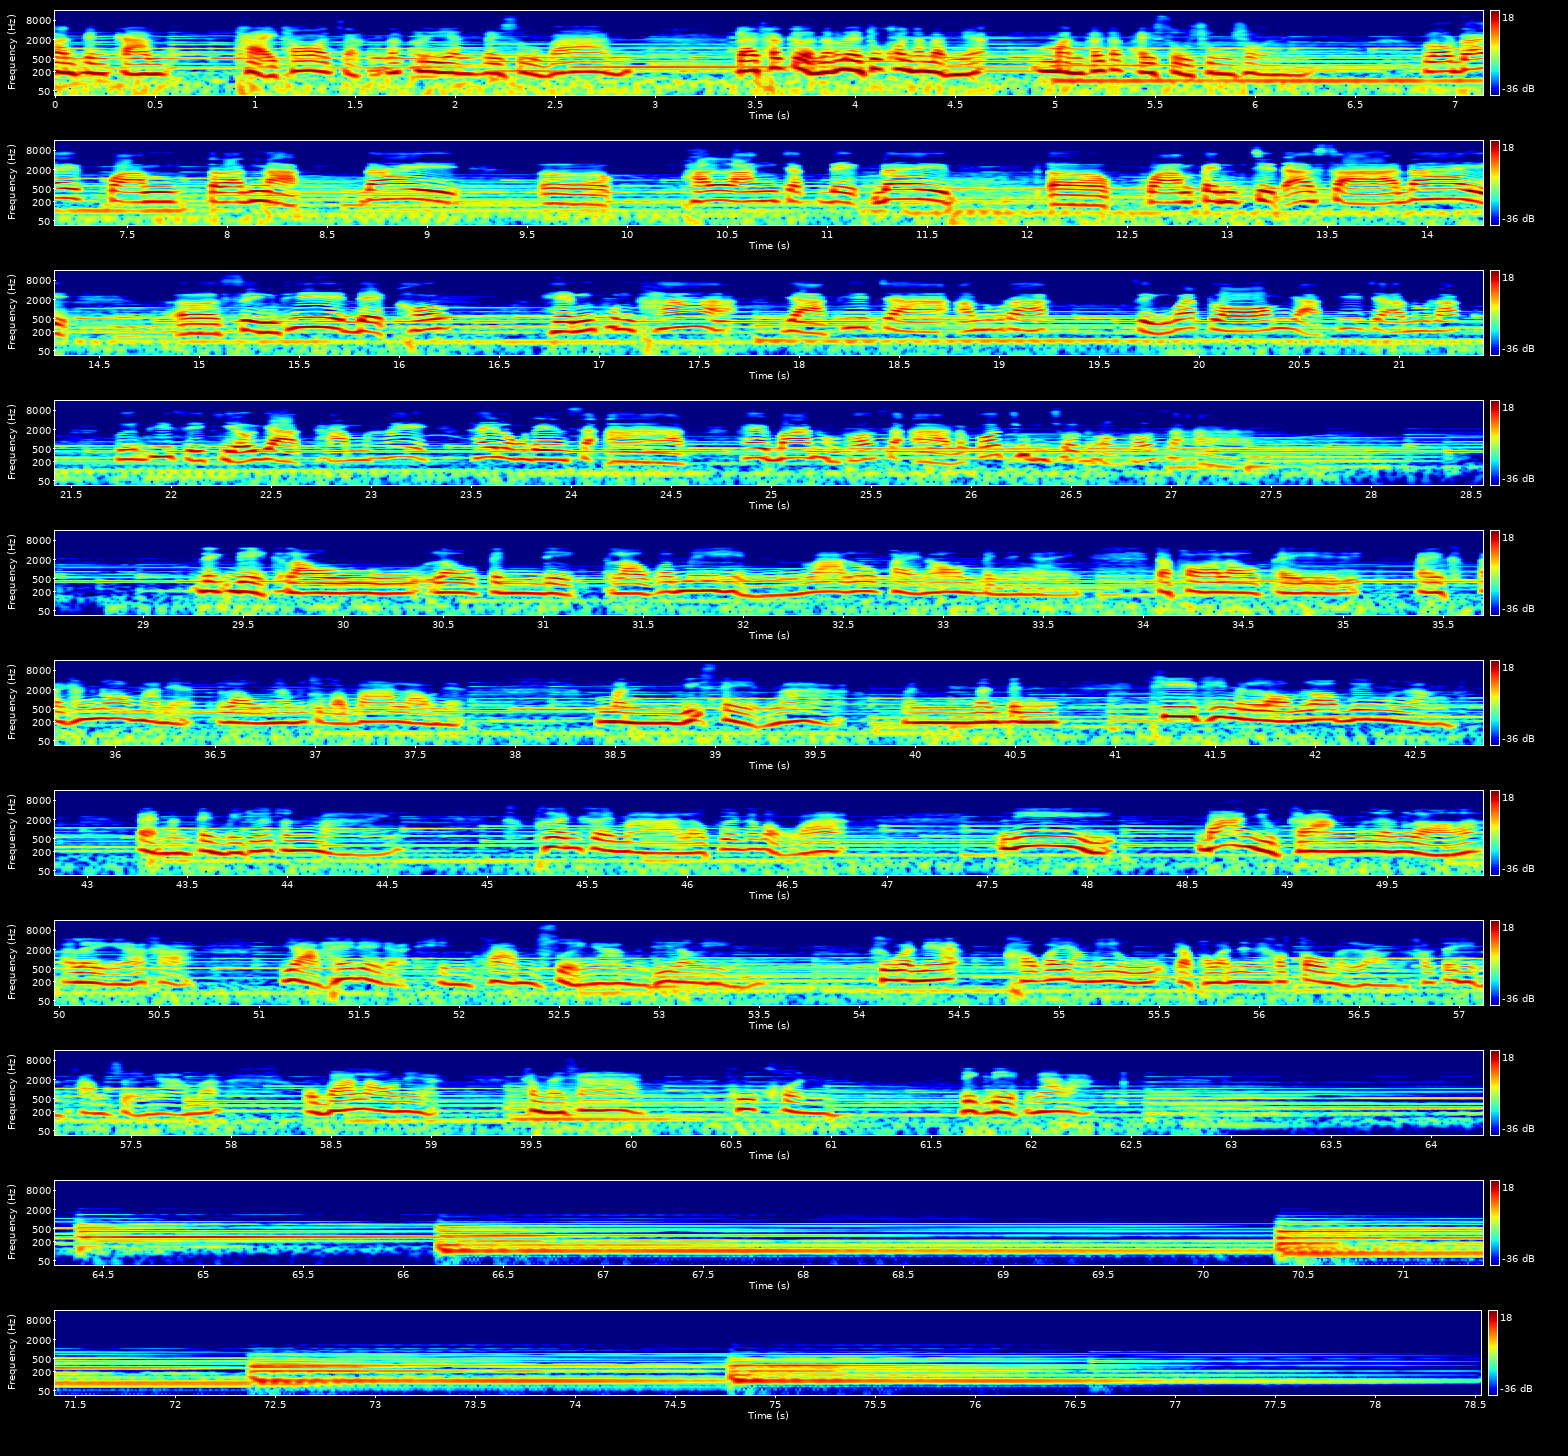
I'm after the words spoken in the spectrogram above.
มันเป็นการถ่ายทอดจากนักเรียนไปสู่บ้าน แล้วถ้าเกิดนักเรียนทุกคนทำแบบนี้มันก็จะไปสู่ชุมชน เราได้ความตระหนักได้พลังจากเด็กได้ความเป็นจิตอาสาได้สิ่งที่เด็กเขาเห็นคุณค่า อยากที่จะอนุรักษ์ สิ่งแวดล้อม อยากที่จะอนุรักษ์ พื้นที่สีเขียวอยากทำให้ให้โรงเรียนสะอาด ให้บ้านของเขาสะอาด แล้วก็ชุมชนของเขาสะอาด เด็กๆเราเราเป็นเด็กเราก็ไม่เห็นว่าโลกภายนอกมันเป็นยังไง แต่พอเราไปไปไปข้างนอกมาเนี่ยเรามีความรู้สึกว่าบ้านเราเนี่ยมันวิเศษมากมันมันเป็นที่ที่มันล้อมรอบด้วยเมือง แต่มันเต็มไปด้วยต้นไม้ เพื่อนเคยมาแล้วเพื่อนก็บอกว่า นี่บ้านอยู่กลางเมืองเหรออะไรอย่างเงี้ยค่ะ อยากให้เด็กอะเห็นความสวยงามเหมือนที่เราเห็น คือวันนี้เขาก็ยังไม่รู้แต่พอวันหนึ่งเขาโตเหมือนเราเเขาจะเห็นความสวยงามว่าโอ้บ้านเราเนี่ยธรรมชาติผู้คนเด็กๆน่ารัก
